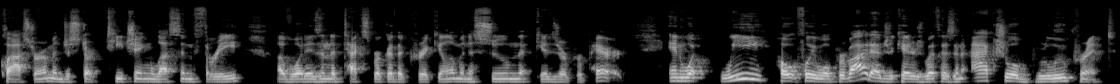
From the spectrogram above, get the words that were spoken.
classroom and just start teaching lesson three of what is in the textbook or the curriculum and assume that kids are prepared. And what we hopefully will provide educators with is an actual blueprint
